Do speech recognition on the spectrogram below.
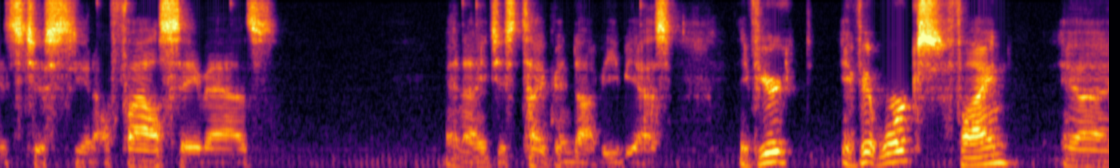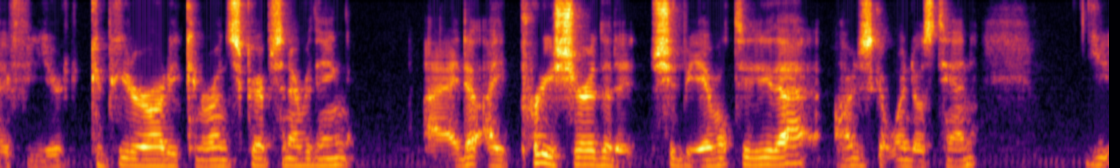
it's just, you know, file save as, and I just type in .vbs. If you're if it works, fine. Uh, if your computer already can run scripts and everything, I don't, I'm pretty sure that it should be able to do that. I'll just got Windows 10. You,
